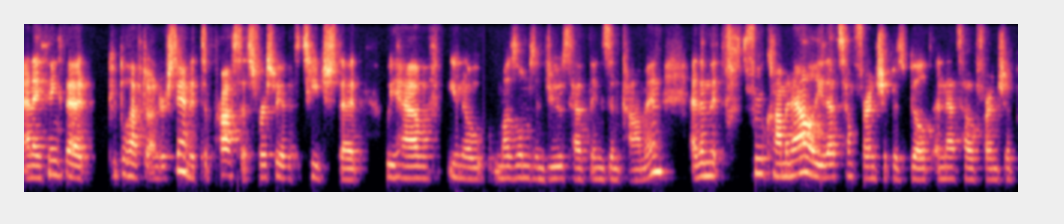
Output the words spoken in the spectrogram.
And i think that people have to understand it's a process. First we have to teach that we have you know muslims and jews have things in common. And then the, through commonality that's how friendship is built and that's how friendship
